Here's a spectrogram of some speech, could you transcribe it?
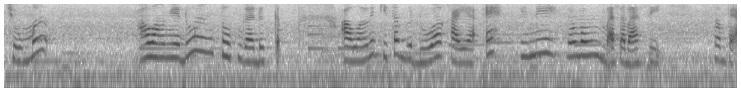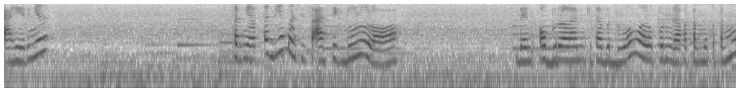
cuma awalnya doang tuh nggak deket. Awalnya kita berdua kayak eh ini ngomong basa-basi. Sampai akhirnya ternyata dia masih seasik dulu loh. Dan obrolan kita berdua walaupun nggak ketemu-ketemu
